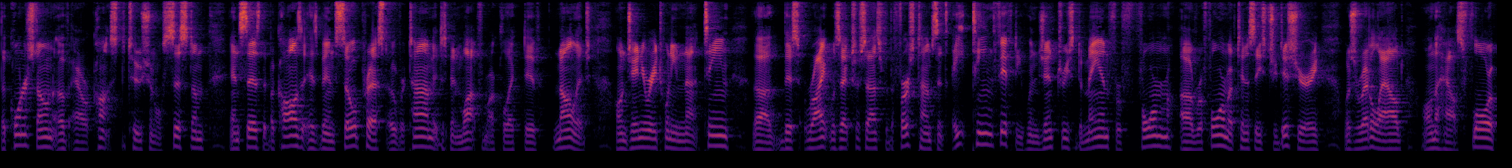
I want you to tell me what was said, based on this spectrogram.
the cornerstone of our constitutional system, and says that because it has been so oppressed over time, it has been wiped from our collective knowledge. On January 2019, uh, this right was exercised for the first time since 1850 when Gentry's demand for form, uh, reform of Tennessee's judiciary was read aloud on the House floor.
